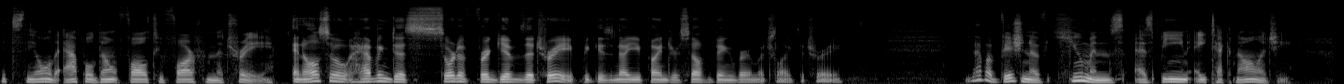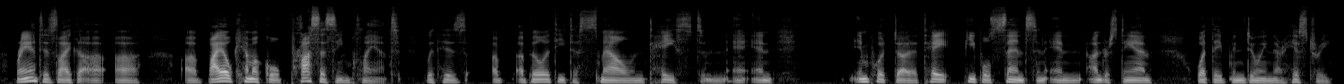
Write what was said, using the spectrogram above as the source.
It's the old apple don't fall too far from the tree. And also having to sort of forgive the tree because now you find yourself being very much like the tree. You have a vision of humans as being a technology. Rant is like a, a, a biochemical processing plant with his ability to smell and taste and and input uh, ta- people's sense and, and understand what they've been doing, their history.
